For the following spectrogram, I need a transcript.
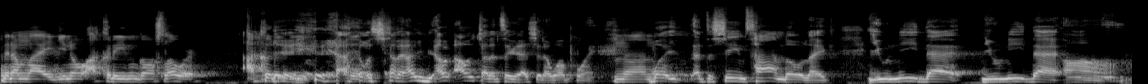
that I'm like, you know, I could have even gone slower. I could have. Yeah, I was trying to. I, I was trying to tell you that shit at one point. No, no. But at the same time, though, like you need that. You need that. Um,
